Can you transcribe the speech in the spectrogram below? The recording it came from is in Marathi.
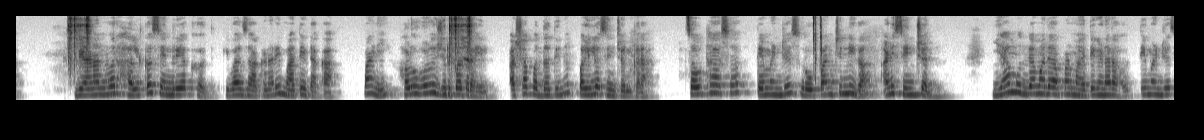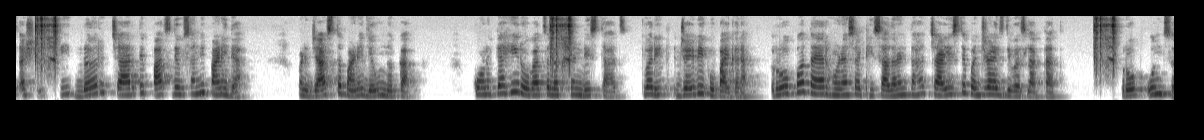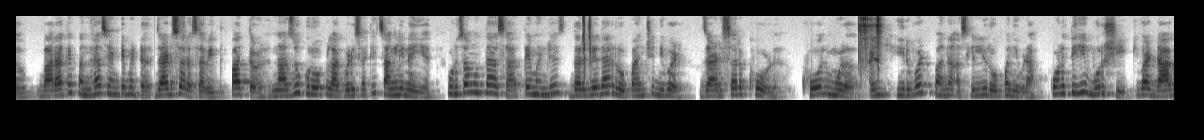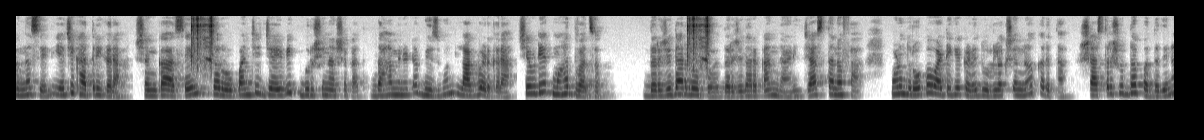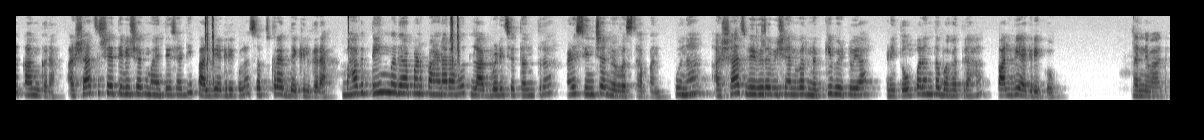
बियाणांवर हलकं सेंद्रिय खत किंवा झाकणारी माती टाका. पाणी हळूहळू झिरपत राहील. अशा पद्धतीनं पहिलं सिंचन करा. चौथं असं ते म्हणजेच रोपांची निगा आणि सिंचन. या मुद्द्यामध्ये आपण माहिती घेणार आहोत ती म्हणजेच अशी की दर चार ते पाच दिवसांनी पाणी द्या. पण जास्त पाणी देऊ नका. कोणत्याही रोगाचं लक्षण दिसताच त्वरित जैविक उपाय करा. रोप तयार होण्यासाठी साधारणतः चाळीस ते पंचेचाळीस दिवस लागतात. रोप उंच बारा ते पंधरा सेंटीमीटर जाडसर असावीत. पातळ नाजूक रोप लागवडीसाठी चांगली नाहीयेत. पुढचा मुद्दा असा ते म्हणजे दर्जेदार रोपांची निवड. जाडसर खोड खोल मुळं आणि हिरवट पानं असलेली रोपं निवडा. कोणतीही बुरशी किंवा डाग नसेल याची खात्री करा. शंका असेल तर रोपांची जैविक बुरशीनाशकात दहा मिनिटं भिजवून लागवड करा. शेवटी एक महत्वाचं दर्जेदार रोप दर्जेदार कांदा आणि जास्त नफा म्हणून रोपवाटिकेकडे दुर्लक्ष न करता शास्त्रशुद्ध पद्धतीनं काम करा. अशाच शेतीविषयक माहितीसाठी पालवी अग्रिकोला सबस्क्राईब देखील करा. भाग तीन मध्ये आपण पाहणार आहोत लागवडीचे तंत्र आणि सिंचन व्यवस्थापन. पुन्हा अशाच विविध विषयांवर नक्की भेटूया आणि तोपर्यंत बघत राहा पालवी अग्रिको. धन्यवाद.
